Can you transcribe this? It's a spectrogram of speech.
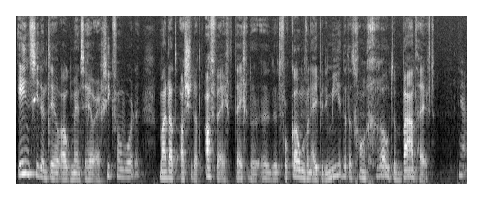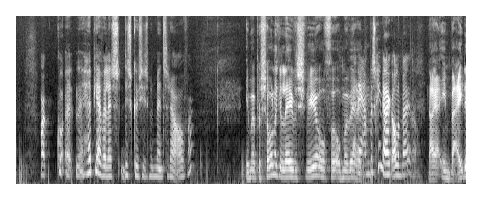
incidenteel ook mensen heel erg ziek van worden. Maar dat als je dat afweegt tegen de, het voorkomen van epidemieën, dat het gewoon grote baat heeft. Ja. Maar eh, heb jij wel eens discussies met mensen daarover? In mijn persoonlijke levenssfeer of uh, op mijn werk? Ja, ja, misschien eigenlijk allebei wel. Nou ja, in beide.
